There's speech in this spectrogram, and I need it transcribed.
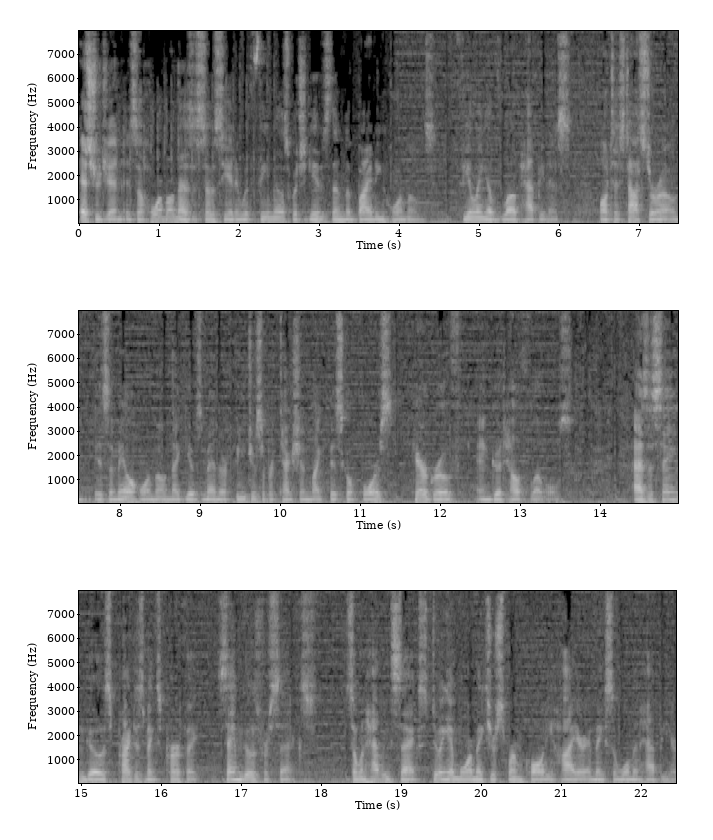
Estrogen is a hormone that is associated with females which gives them the binding hormones, feeling of love happiness, while testosterone is the male hormone that gives men their features of protection like physical force, hair growth, and good health levels. As the saying goes, practice makes perfect, same goes for sex. So when having sex, doing it more makes your sperm quality higher and makes the woman happier.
